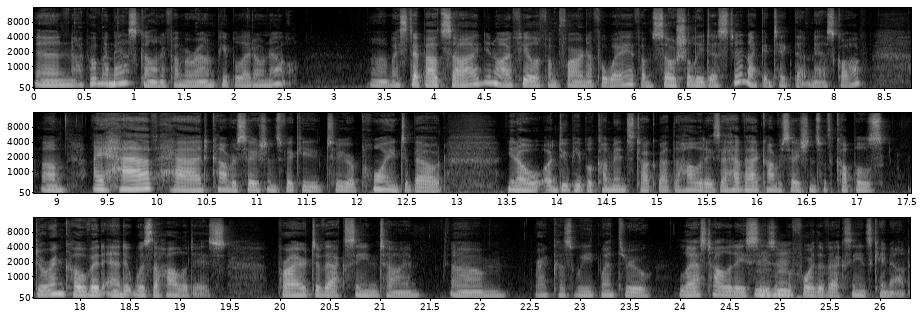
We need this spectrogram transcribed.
and I put my mask on if I'm around people I don't know. Um, I step outside, you know, I feel if I'm far enough away, if I'm socially distant, I can take that mask off. Um, I have had conversations, Vicki, to your point about, you know, uh, do people come in to talk about the holidays? I have had conversations with couples during COVID, and it was the holidays prior to vaccine time, um, right? Because we went through last holiday season mm-hmm. before the vaccines came out.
